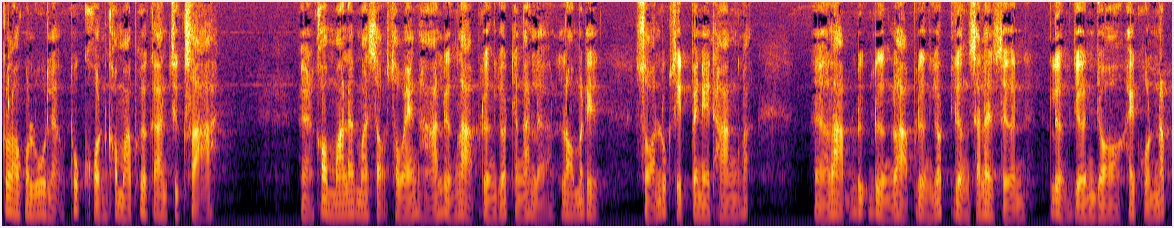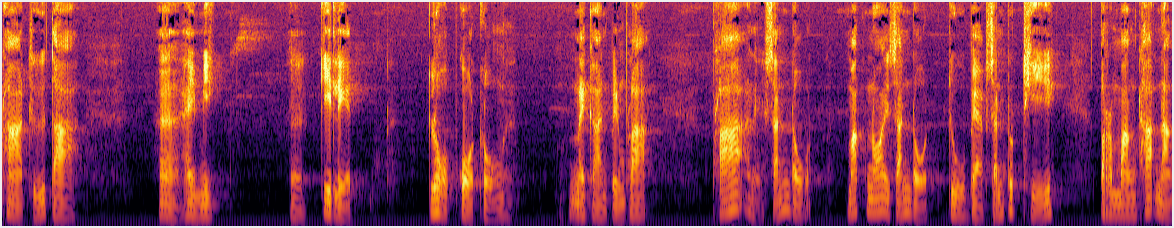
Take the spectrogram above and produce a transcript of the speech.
ก็เราก็รู้แล้ว ทุกคนเข้ามาเพื่อการศึกษาเข้ามาแล้วมาสแสวงหาเรื่องลาบเรื่องยศอย่างนั้นเหรอเราไม่ได้ สอนลูกศิษย์ไปในทางละลาบเรื่องลาบเรื่องยศเรื่องสรรเสริญ เรื่องเยินยอให้คนนับท่าถือตาให้มีกิเลสโลภโกรธหลงในการเป็นพระ พระเนี่ยสันโดษมักน้อยสันโดษอยู่แบบสันทุถีประมังทะนัง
